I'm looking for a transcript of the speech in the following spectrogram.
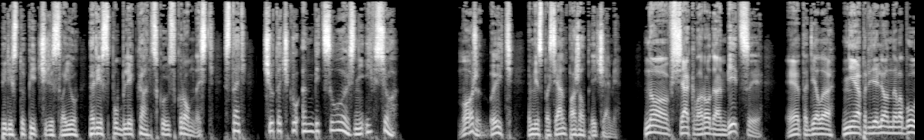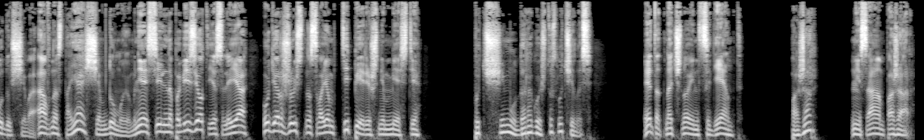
переступить через свою республиканскую скромность, стать чуточку амбициозней и все. Может быть, Веспасиан пожал плечами. Но всякого рода амбиции — это дело неопределенного будущего, а в настоящем, думаю, мне сильно повезет, если я удержусь на своем теперешнем месте. Почему, дорогой, что случилось? этот ночной инцидент. Пожар? Не сам пожар,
